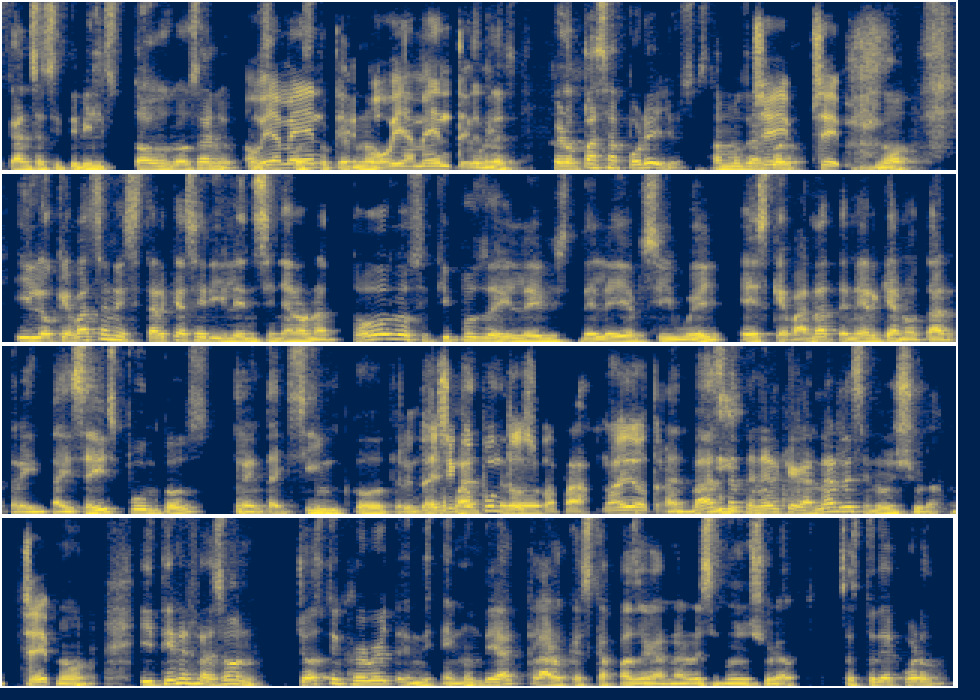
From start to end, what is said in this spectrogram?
Kansas City Bills todos los años. Obviamente, no, obviamente. Pero pasa por ellos, estamos de Sí, acuerdo. sí. ¿no? Y lo que vas a necesitar que hacer, y le enseñaron a todos los equipos del AFC, del AFC, güey, es que van a tener que anotar 36 puntos, 35, 35 34. puntos, papá. No hay de otra. Vas a tener que ganarles en un shootout, Sí. ¿no? Y tienes razón. Justin Herbert en, en un día, claro que es capaz de ganarles en un shootout. O sea, estoy de acuerdo,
